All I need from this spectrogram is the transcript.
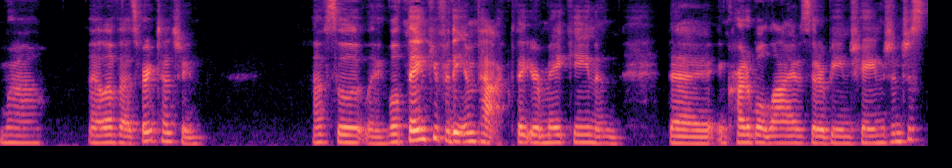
Wow, I love that. It's very touching. Absolutely. Well, thank you for the impact that you're making and the incredible lives that are being changed, and just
